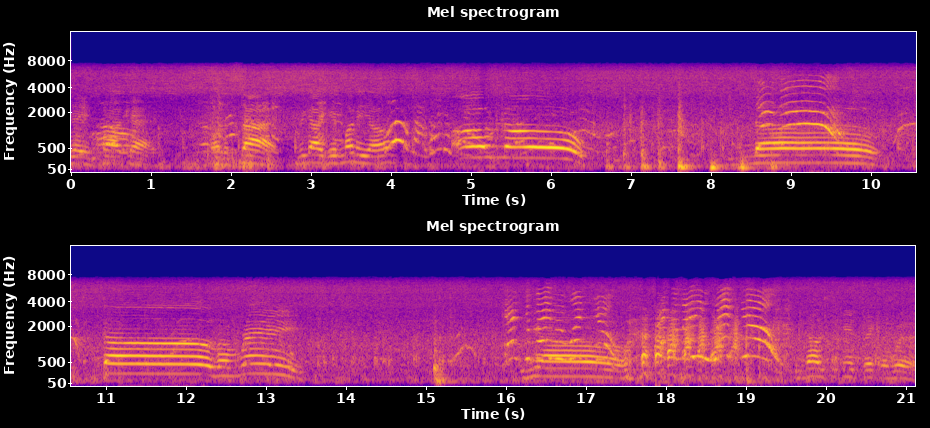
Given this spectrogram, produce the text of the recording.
J's podcast on the side. We gotta get money, y'all. No! No! The rain! No. no, she can't take the wind.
